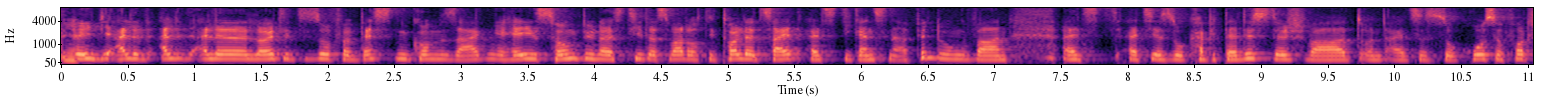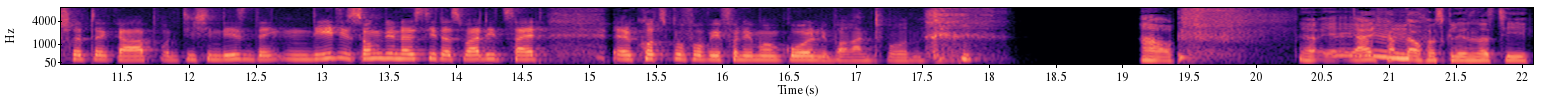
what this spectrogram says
Ja. Irgendwie alle, alle, alle Leute, die so vom Westen kommen, sagen, hey, Song-Dynastie, das war doch die tolle Zeit, als die ganzen Erfindungen waren, als, als ihr so kapitalistisch wart und als es so große Fortschritte gab. Und die Chinesen denken, nee, die Song-Dynastie, das war die Zeit, äh, kurz bevor wir von den Mongolen überrannt wurden. Ah, okay. Ja, ja, ich habe da auch was gelesen, dass die,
